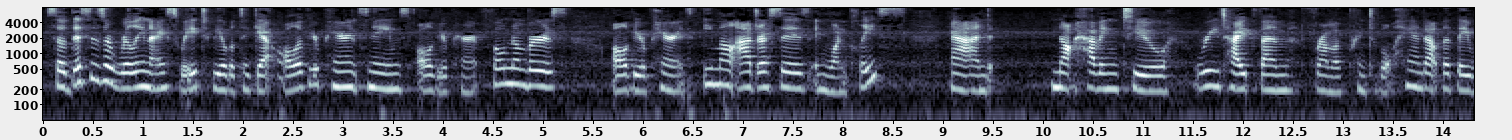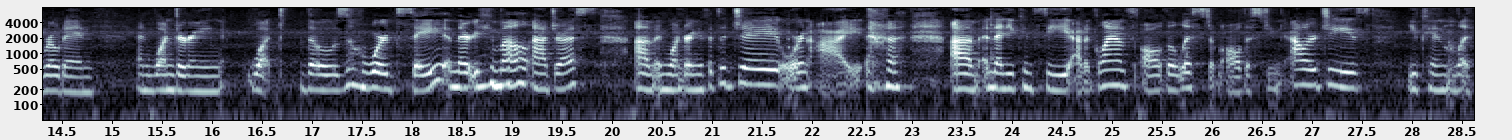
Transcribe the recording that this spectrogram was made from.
So this is a really nice way to be able to get all of your parents' names, all of your parent phone numbers, all of your parents' email addresses in one place and not having to retype them from a printable handout that they wrote in and wondering what those words say in their email address um, and wondering if it's a J or an I. um, and then you can see at a glance all the list of all the student allergies. You can let,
